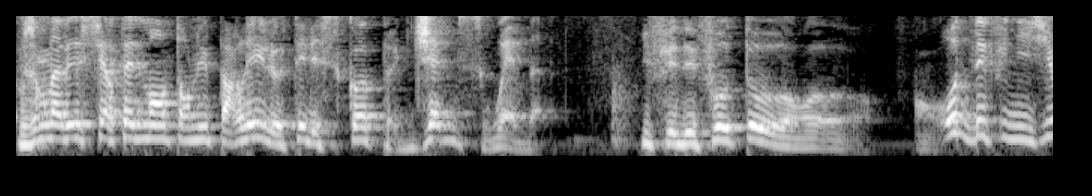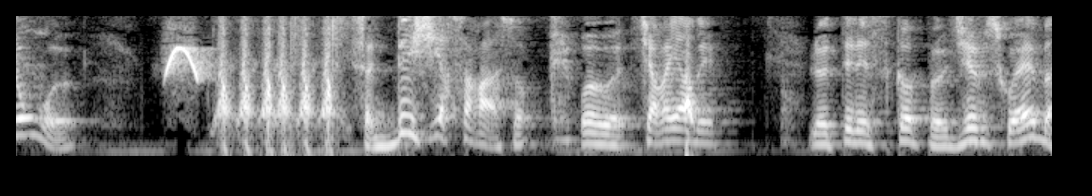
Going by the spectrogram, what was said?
Vous en avez certainement entendu parler, le télescope James Webb. Il fait des photos en, haute définition. euh, ça déchire sa race. Hein. Tiens, regardez. Le télescope James Webb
